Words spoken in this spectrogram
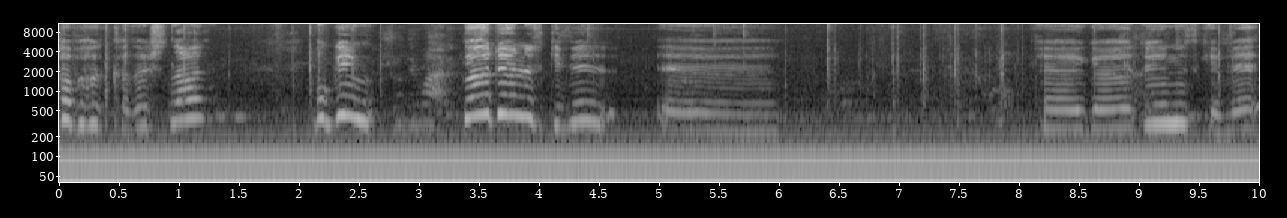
Merhaba arkadaşlar. Bugün gördüğünüz gibi eee eee, gördüğünüz gibi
